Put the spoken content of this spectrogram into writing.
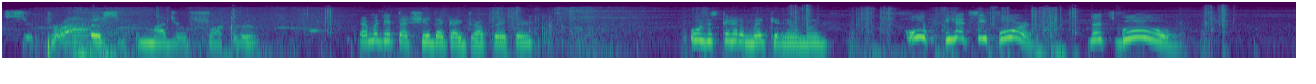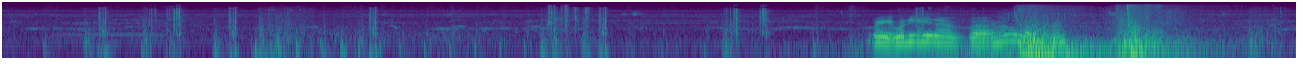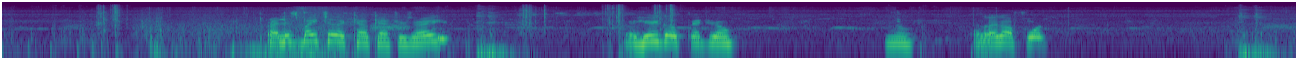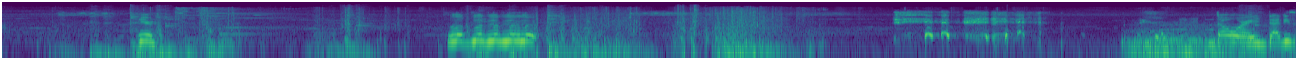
Surprise, motherfucker. I'm gonna get that shield that guy dropped right there. Oh, this guy had a medkit, never mind. Oh, he had C4! Let's go! Wait, what are you gonna have? Uh, I don't got a. Alright, let's buy each other cow catchers, right? Right, here you go, Pedro. No. I I got four. Here. Look, look, look, look, look. Don't worry, Daddy's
